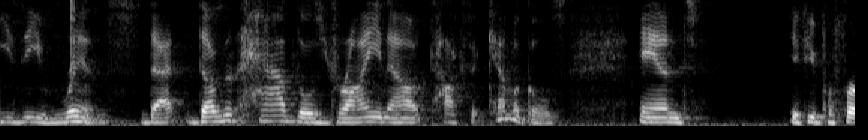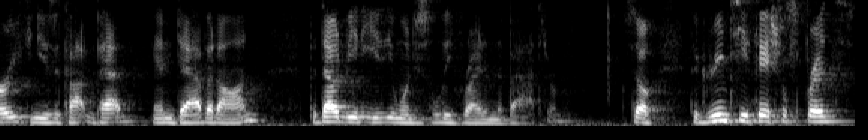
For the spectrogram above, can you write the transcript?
easy rinse that doesn't have those drying out toxic chemicals. And if you prefer, you can use a cotton pad and dab it on, but that would be an easy one just to leave right in the bathroom. So the green tea facial spritz,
